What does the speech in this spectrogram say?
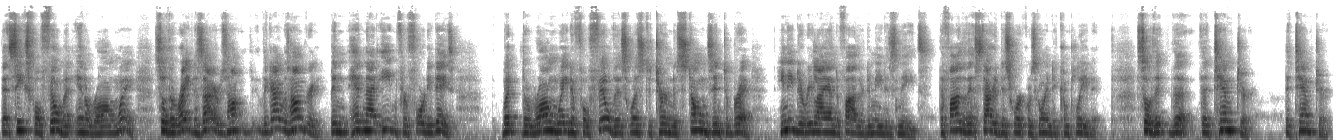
that seeks fulfillment in a wrong way. So the right desire was the guy was hungry, been had not eaten for 40 days. But the wrong way to fulfill this was to turn the stones into bread. He needed to rely on the Father to meet his needs. The Father that started this work was going to complete it. So the the the tempter, the tempter,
